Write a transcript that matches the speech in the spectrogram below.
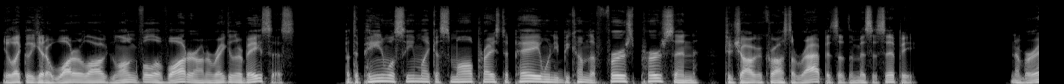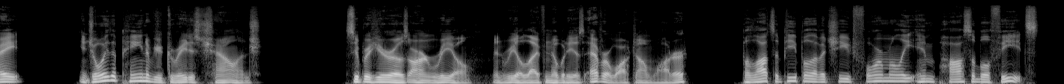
You'll likely get a waterlogged lung full of water on a regular basis. But the pain will seem like a small price to pay when you become the first person to jog across the rapids of the Mississippi. Number eight, Enjoy the pain of your greatest challenge. Superheroes aren't real. In real life, nobody has ever walked on water. But lots of people have achieved formerly impossible feats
